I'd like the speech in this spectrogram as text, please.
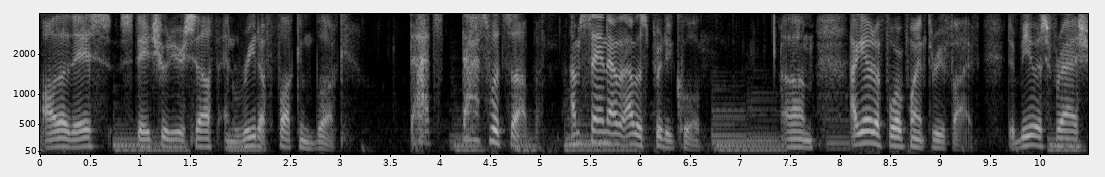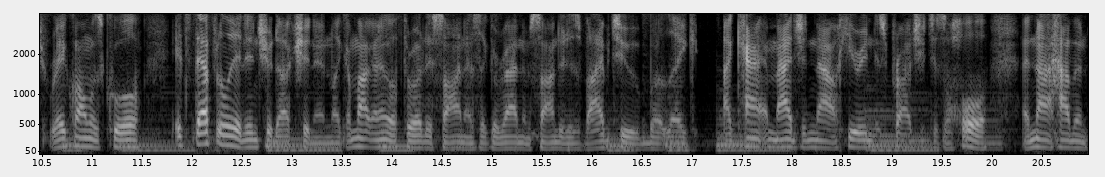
all of this, stay true to yourself and read a fucking book. That's that's what's up. I'm saying that, that was pretty cool. Um, I gave it a 4.35. The beat was fresh. Raekwon was cool. It's definitely an introduction, and like I'm not gonna go throw this on as like a random song to just vibe to, but like I can't imagine now hearing this project as a whole and not having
